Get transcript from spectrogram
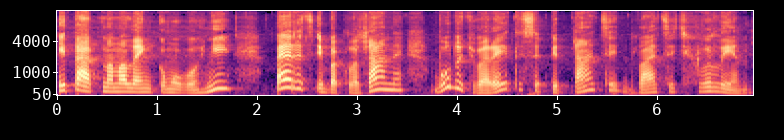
І так на маленькому вогні перець і баклажани будуть варитися 15-20 хвилин.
